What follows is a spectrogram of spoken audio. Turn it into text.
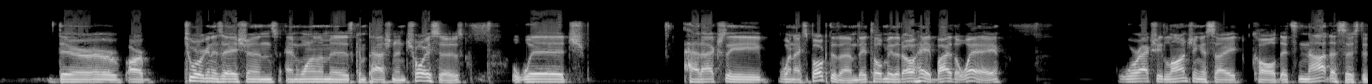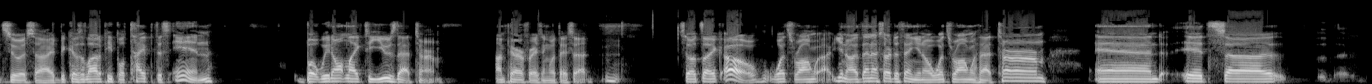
there are two organizations, and one of them is Compassion and Choices, which had actually, when I spoke to them, they told me that, oh, hey, by the way, we're actually launching a site called It's Not Assisted Suicide because a lot of people type this in, but we don't like to use that term. I'm paraphrasing what they said. Mm-hmm. So it's like, oh, what's wrong? You know, then I started to think, you know, what's wrong with that term? And it's uh,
